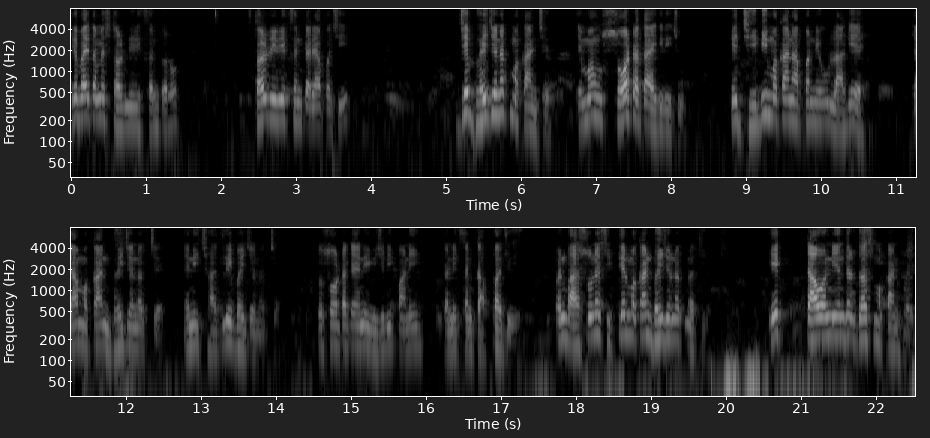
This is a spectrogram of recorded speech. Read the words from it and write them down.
કે ભાઈ તમે સ્થળ નિરીક્ષણ કરો. સ્થળ નિરીક્ષણ કર્યા પછી જે ભયજનક મકાન છે, એમાં હું સો ટકા એગ્રી છું. કે જે બી મકાન આપણને એવું લાગે કે આ મકાન ભયજનક છે, એની છાજલી ભયજનક છે, તો સો ટકા એની વીજળી પાણી કનેક્શન કાપવા જોઈએ. પણ બારસો ને સિત્તેર મકાન ભયજનક નથી. એક ટાવરની અંદર દસ મકાન હોય.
